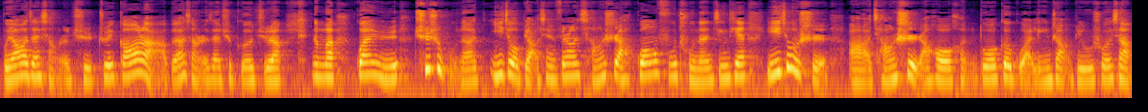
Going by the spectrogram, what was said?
不要再想着去追高了啊，不要想着再去格局了。那么关于趋势股呢，依旧表现非常强势啊，光伏储能今天依旧是啊强势，然后很多个股啊领涨，比如说像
